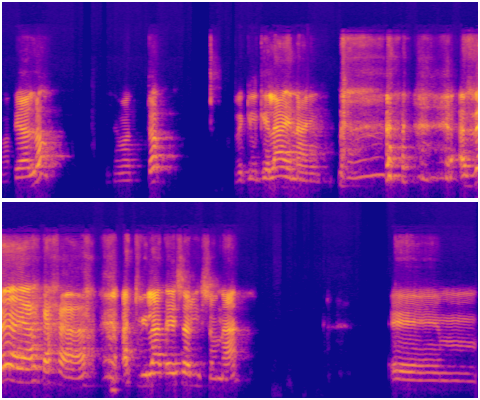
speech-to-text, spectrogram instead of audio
אמרתי לה, לא. אז היא אומרת, טוב, וגלגלה עיניים. אז זה היה ככה הטבילת אש הראשונה. אמ,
